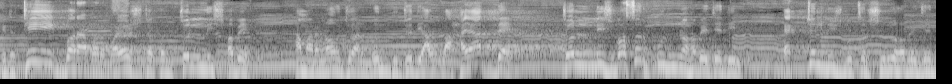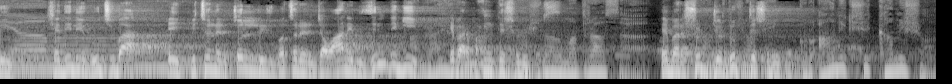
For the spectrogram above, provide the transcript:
কিন্তু ঠিক বরাবর বয়স যখন চল্লিশ হবে আমার নওজোয়ান বন্ধু যদি আল্লাহ হায়াত দেয় চল্লিশ বছর পূর্ণ হবে যেদিন একচল্লিশ বছর শুরু হবে যেদিন সেদিনই বুঝবা এই পিছনের চল্লিশ বছরের জওয়ানের জিন্দিগি এবার ভাঙতে শুরু করছে। মাদ্রাসা এবার সূর্য ডুবতে শুরু করবে কোরআনিক শিক্ষা মিশন।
